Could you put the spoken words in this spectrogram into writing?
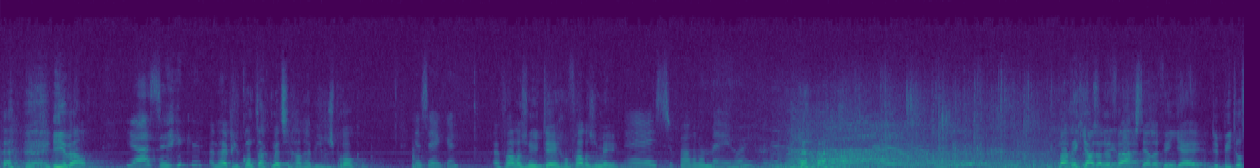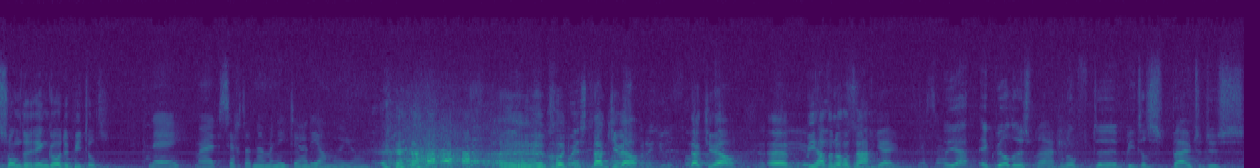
Hier wel. Ja, zeker. En heb je contact met ze gehad? Heb je gesproken? Jazeker. En vallen ze nu tegen of vallen ze mee? Nee, ze vallen wel mee, hoor. Mag ik jou dan een vraag stellen? Vind jij de Beatles zonder Ringo de Beatles? Nee, maar zeg dat nou maar niet tegen die andere jongen. Goed, dankjewel. Dankjewel. Eh wie had er nog een vraag? Jij? Nou ja, ik wilde dus vragen of de Beatles buiten dus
